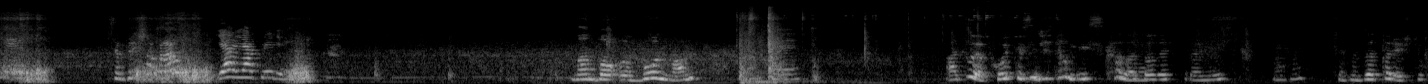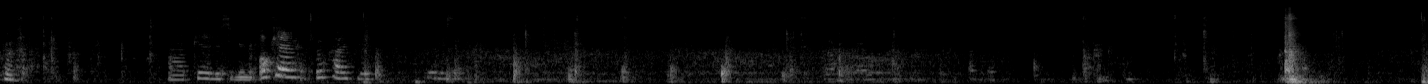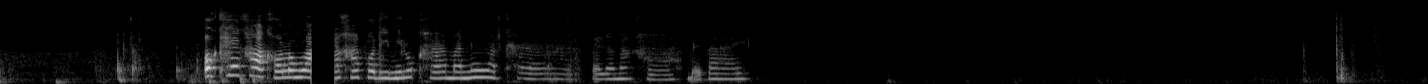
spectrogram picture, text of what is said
Sem prišla prav? Ja, ja, pridi. Imam bo bon, imam. Okay. A tu je vhod, ker sem že tam iskala tole strani. Uh -huh. Ker sem bila prvič tukaj. Uh, pridi si mini. Okay, tukaj, pridi. Pridi si. Okay. โอเคค่ะขอลงไลน์นะคะ พอดีมีลูกค้ามานวดค่ะ ไปแล้วนะคะ บ๊ายบาย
